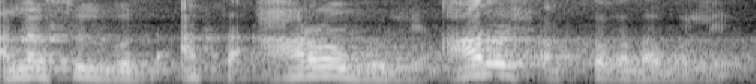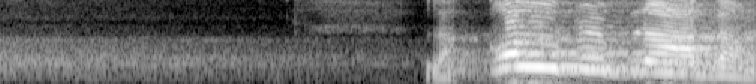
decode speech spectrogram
আল্লাহ রসুল বলছে আচ্ছা আরও বলি, আরও শক্ত কথা বলি। আদম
